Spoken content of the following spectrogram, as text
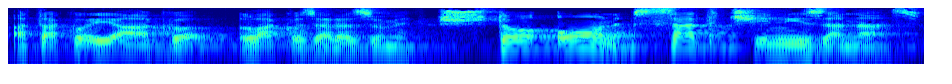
A tako je jako lako za razumjeti Što On sad čini za nas?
